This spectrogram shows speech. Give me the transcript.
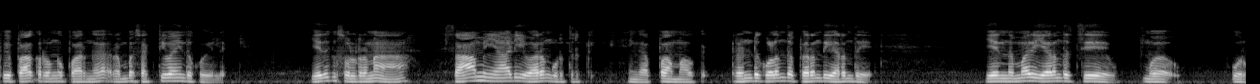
போய் பார்க்குறவங்க பாருங்கள் ரொம்ப சக்தி வாய்ந்த கோயில். எதுக்கு சொல்கிறேன்னா சாமி ஆடி வரம் கொடுத்துருக்கு எங்கள் அப்பா அம்மாவுக்கு. ரெண்டு குழந்தை பிறந்து இறந்து. இந்த மாதிரி இறந்துச்சு ஒரு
